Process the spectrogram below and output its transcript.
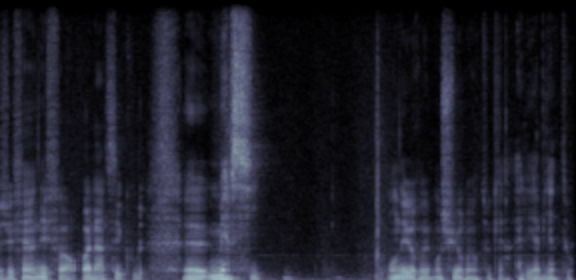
j'ai fait un effort, voilà, c'est cool. merci, on est heureux, moi je suis heureux en tout cas, allez à bientôt.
